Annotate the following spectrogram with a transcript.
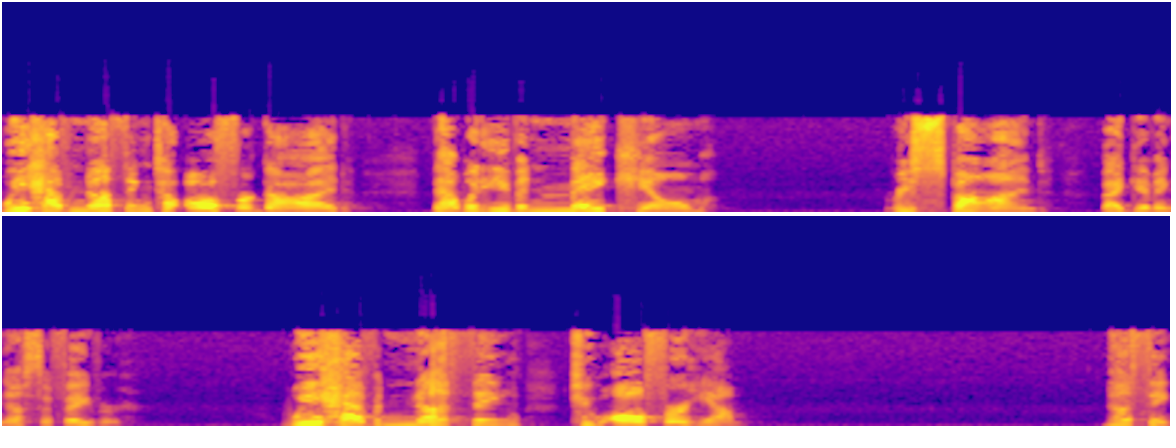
we have nothing to offer God that would even make Him respond by giving us a favor. We have nothing to offer him. Nothing.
